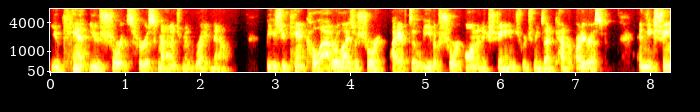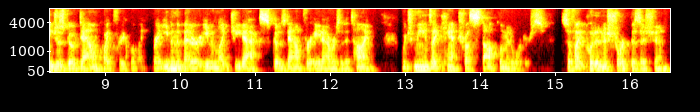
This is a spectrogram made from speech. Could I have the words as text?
you can't use shorts for risk management right now because you can't collateralize a short. I have to leave a short on an exchange, which means I have counterparty risk. And the exchanges go down quite frequently, right? Even the better, even like GDAX goes down for eight hours at a time, which means I can't trust stop limit orders. So if I put in a short position,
